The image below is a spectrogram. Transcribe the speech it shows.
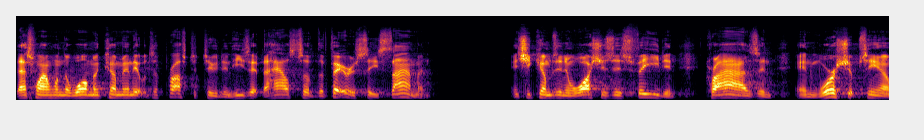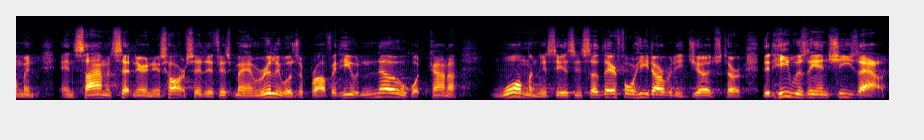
That's why when the woman come in, it was a prostitute, and he's at the house of the Pharisee, Simon. And she comes in and washes his feet and cries and, and worships him. And, and Simon sitting there in his heart said, if this man really was a prophet, he would know what kind of woman this is. And so therefore he'd already judged her. That he was in, she's out.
